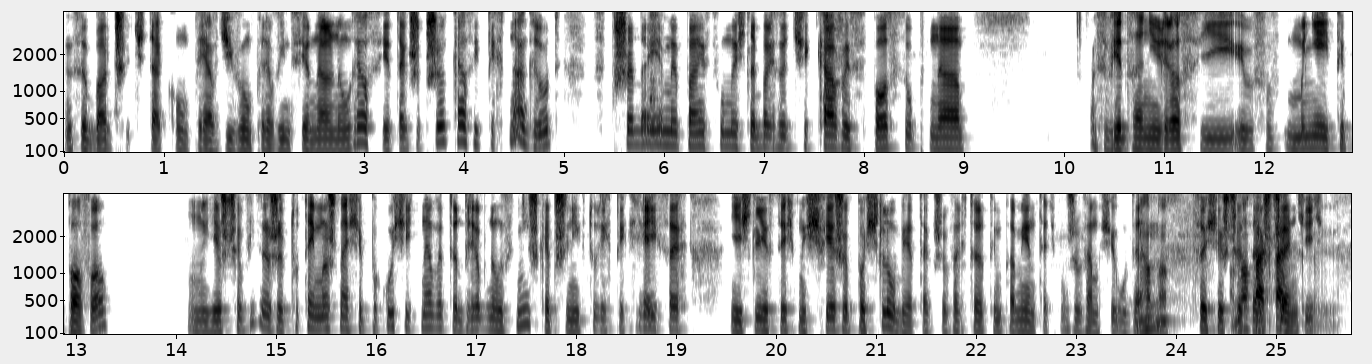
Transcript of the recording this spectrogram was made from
zobaczyć taką prawdziwą, prowincjonalną Rosję. Także przy okazji tych nagród sprzedajemy Państwu, myślę, bardzo ciekawy sposób na zwiedzanie Rosji mniej typowo, jeszcze widzę, że tutaj można się pokusić nawet o drobną zniżkę przy niektórych tych rejsach, jeśli jesteśmy świeżo po ślubie, także warto o tym pamiętać. Może Wam się uda no, no. coś jeszcze no, zaoszczędzić. Tak, tak.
